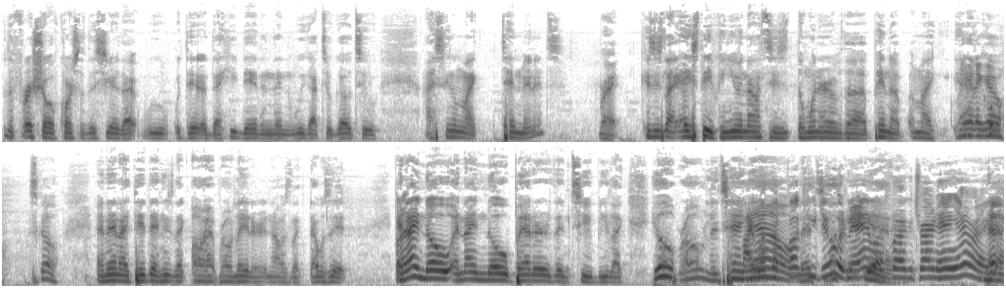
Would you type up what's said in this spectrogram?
The first show, of course, of this year that we did that he did, and then we got to go to. I seen him like ten minutes right. because he's like, "Hey, Steve, can you announce he's the winner of the pinup?" I'm like, "Yeah, gotta cool. go. let's go." And then I did that, and he's like, "All right, bro, later." And I was like, "That was it." And I know, and I know better than to be like, "Yo, bro, let's hang Like, out." what the fuck you Let's doing, fucking- man? Yeah. I'm fucking trying to hang out right now.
